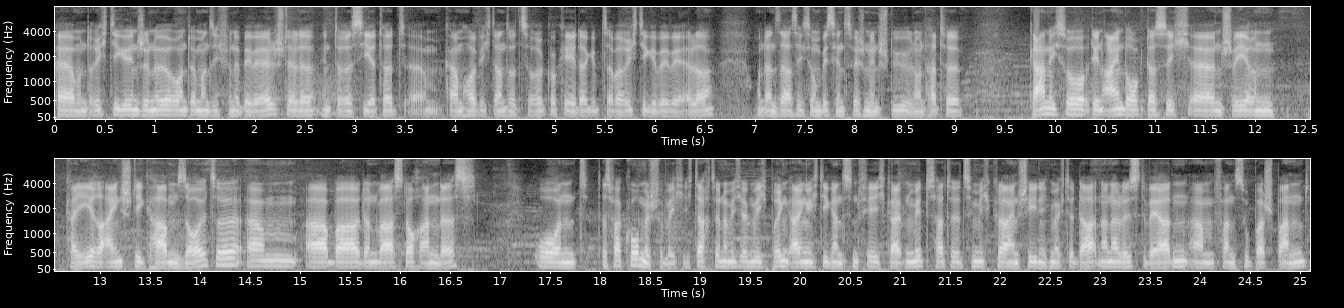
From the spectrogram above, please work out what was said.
äh, und richtige Ingenieure und wenn man sich für eine BWL-Stelle interessiert hat, ähm, kam häufig dann so zurück, okay, da gibt es aber richtige BWLer und dann saß ich so ein bisschen zwischen den Stühlen und hatte gar nicht so den Eindruck, dass ich äh, einen schweren Karriereeinstieg haben sollte, ähm, aber dann war es doch anders. Und das war komisch für mich. Ich dachte nämlich irgendwie, ich bringe eigentlich die ganzen Fähigkeiten mit, hatte ziemlich klar entschieden, ich möchte Datenanalyst werden, ähm, fand es super spannend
